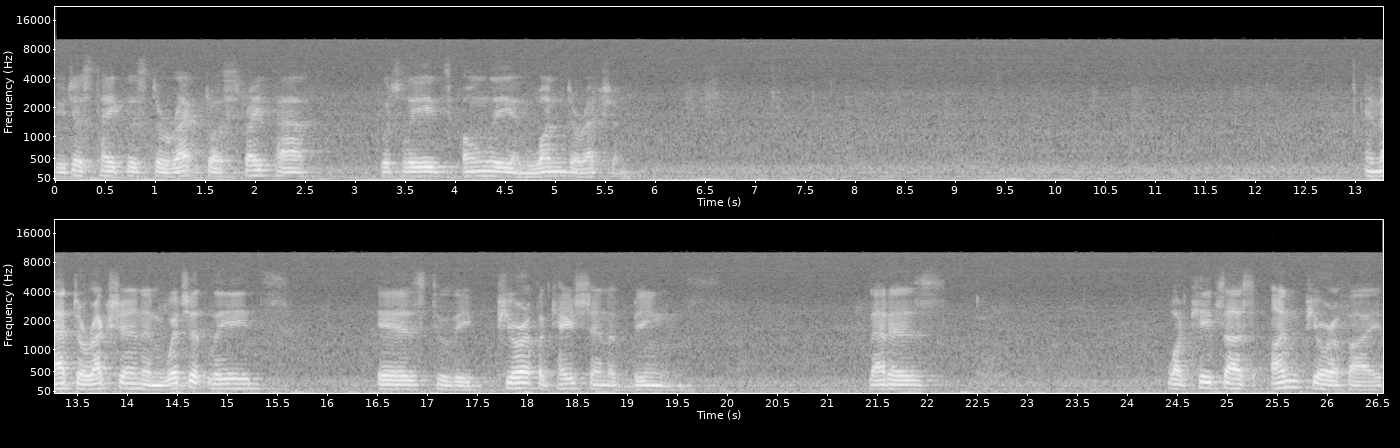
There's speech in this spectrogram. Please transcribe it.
you just take this direct or straight path which leads only in one direction. And that direction in which it leads is to the purification of beings. That is, what keeps us unpurified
